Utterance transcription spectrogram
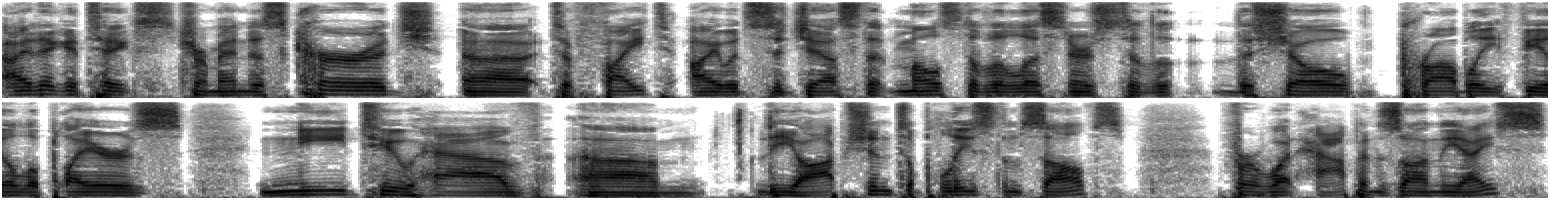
I think it takes tremendous courage uh, to fight. I would suggest that most of the listeners to the, the show probably feel the players need to have um, the option to police themselves for what happens on the ice.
